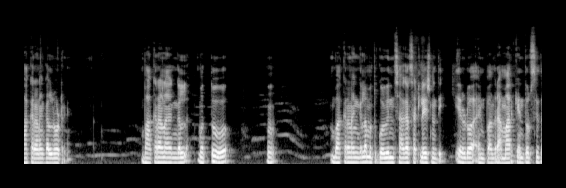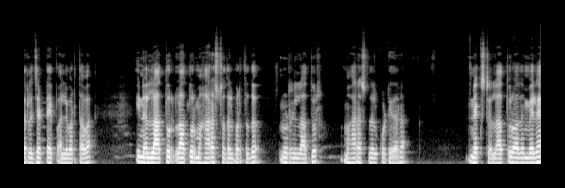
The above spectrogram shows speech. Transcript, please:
ಭಾಕ್ರಾಣಂಗಲ್ ನೋಡ್ರಿ. ಭಾಕ್ರಾಣಂಗಲ್ ಮತ್ತು ಹ್ಮ್, ಮತ್ತು ಗೋವಿಂದ ಸಾಗರ್ ಸಟ್ಲೇಜ್ ನದಿ ಎರಡು ಏನಪ್ಪ ಅಂದ್ರೆ ಆ ಮಾರ್ಕ್ ಏನು ತೋರಿಸಿದ್ರಲ್ಲ ಜೆಟ್ ಟೈಪ್ ಅಲ್ಲಿ ಬರ್ತಾವೆ. ಇನ್ನು ಲಾತೂರ್ ಲಾತೂರ್ ಮಹಾರಾಷ್ಟ್ರದಲ್ಲಿ ಬರ್ತದೆ. ನೋಡ್ರಿ ಲಾತೂರ್ ಮಹಾರಾಷ್ಟ್ರದಲ್ಲಿ ಕೊಟ್ಟಿದ್ದಾರೆ ನೆಕ್ಸ್ಟ್ ಲಾತೂರ್ ಆದ ಮೇಲೆ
